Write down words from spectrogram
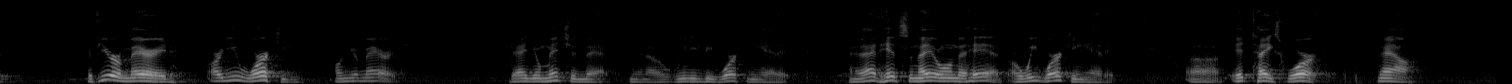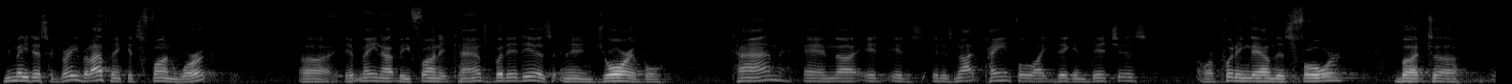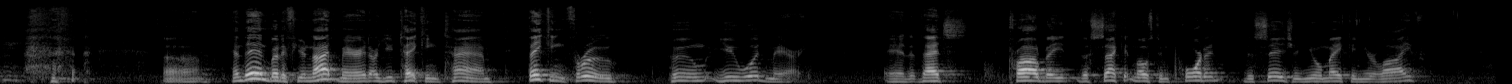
If you're married, are you working on your marriage? Daniel mentioned that. You know, we need to be working at it. And that hits the nail on the head. Are we working at it? Uh, it takes work. Now, you may disagree, but I think it's fun work. Uh, it may not be fun at times, but it is an enjoyable time, and uh, it, it, is, it is not painful like digging ditches or putting down this floor. But, uh, uh, and then, but if you're not married, are you taking time thinking through whom you would marry? And that's probably the second most important decision you'll make in your life.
